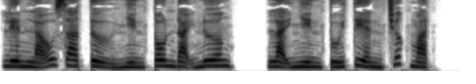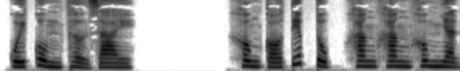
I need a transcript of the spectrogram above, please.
liên lão gia tử nhìn Tôn Đại Nương, lại nhìn túi tiền trước mặt, cuối cùng thở dài. Không có tiếp tục khăng khăng không nhận,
